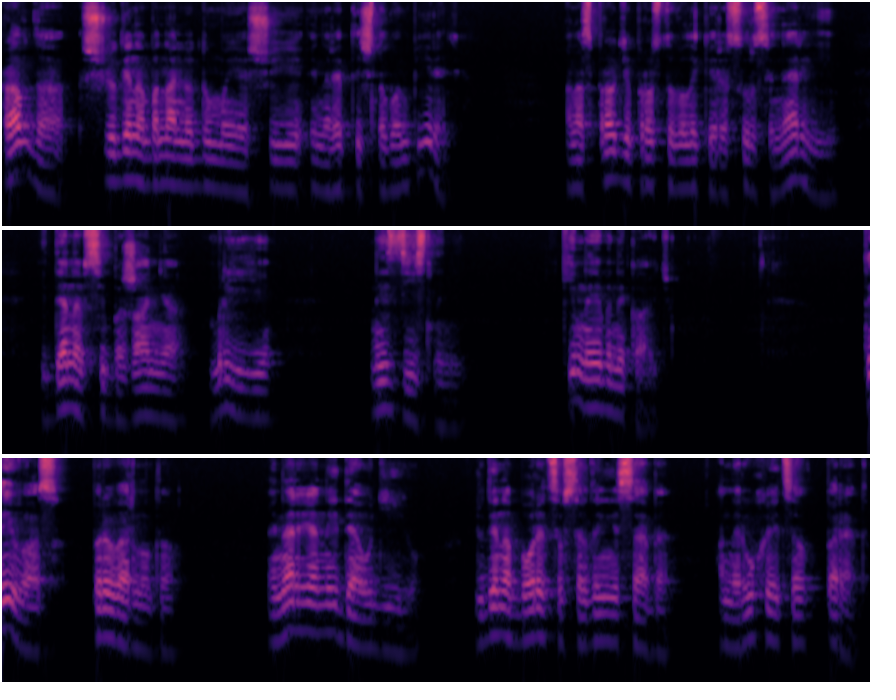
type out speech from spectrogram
Правда, що людина банально думає, що її енергетично вампірять, а насправді просто великий ресурс енергії йде на всі бажання, мрії, нездійснені, які в неї виникають. Ти й вас перевернута. Енергія не йде у дію. Людина бореться всередині себе, а не рухається вперед.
